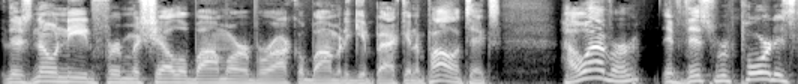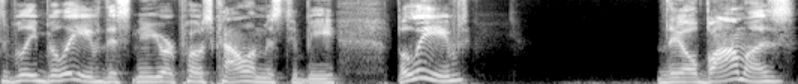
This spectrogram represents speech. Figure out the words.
there's no need for Michelle Obama or Barack Obama to get back into politics. However, if this report is to be believed, this New York Post column is to be believed, the Obamas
